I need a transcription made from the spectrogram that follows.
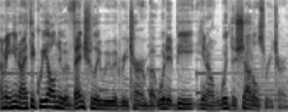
I mean, you know, I think we all knew eventually we would return, but would it be, you know, would the shuttles return?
